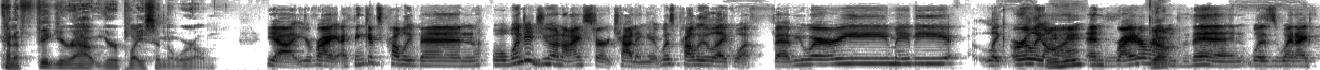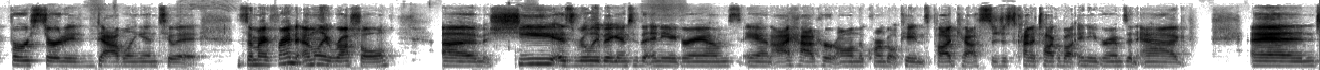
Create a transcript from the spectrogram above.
kind of figure out your place in the world yeah, you're right. I think it's probably been, well, when did you and I start chatting? It was probably like what, February, maybe like early on. Mm-hmm. And right around yep. then was when I first started dabbling into it. So my friend Emily Russell, um, she is really big into the Enneagrams, and I had her on the Cornbelt Cadence podcast to just kind of talk about Enneagrams and ag. And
